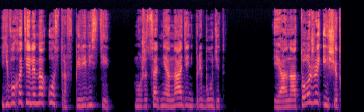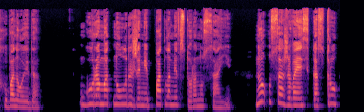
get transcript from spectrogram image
Его хотели на остров перевести. Может, со дня на день прибудет. И она тоже ищет хубаноида. Гура мотнул рыжими патлами в сторону Саи но, усаживаясь к костру,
